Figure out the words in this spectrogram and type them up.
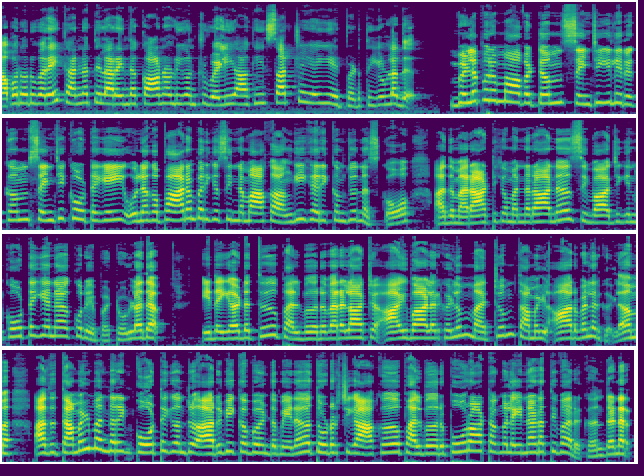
நபரொருவரை கன்னத்தில் அறைந்த காணொலி ஒன்று வெளியாகி சர்ச்சையை ஏற்படுத்தியுள்ளது. விழுப்புரம் மாவட்டம் செஞ்சியில் இருக்கும் செஞ்சிக்கோட்டையை உலக பாரம்பரிய சின்னமாக அங்கீகரிக்கும் யுனெஸ்கோ அது மராட்டிய மன்னரான சிவாஜியின் கோட்டை என குறிப்பிட்டுள்ளது. இதையடுத்து பல்வேறு வரலாற்று ஆய்வாளர்களும் மற்றும் தமிழ் ஆர்வலர்களும் அது தமிழ் மன்னரின் கோட்டை என்று அறிவிக்க வேண்டும் என தொடர்ச்சியாக பல்வேறு போராட்டங்களை நடத்தி வருகின்றனர்.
